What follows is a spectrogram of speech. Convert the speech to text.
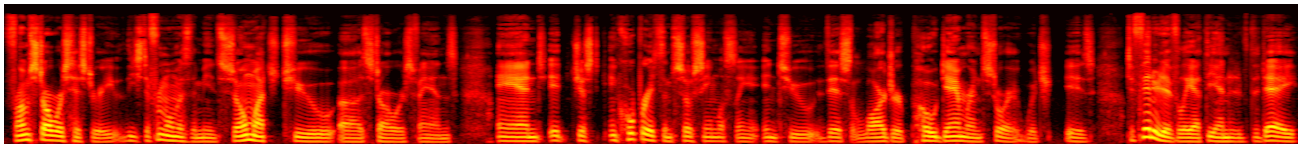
from Star Wars history, these different moments that mean so much to uh, Star Wars fans, and it just incorporates them so seamlessly into this larger Poe Dameron story, which is definitively, at the end of the day,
